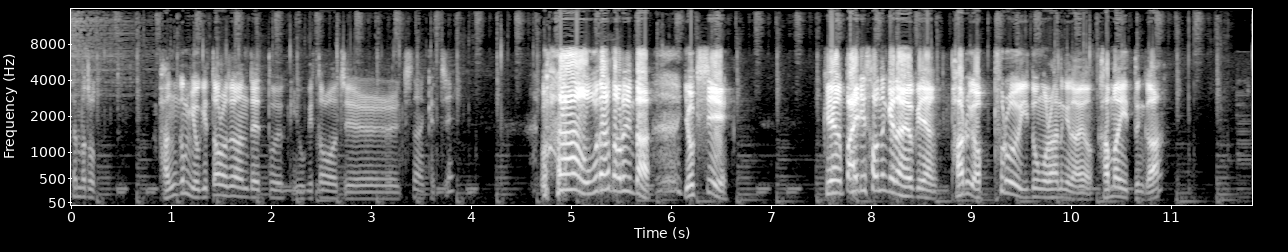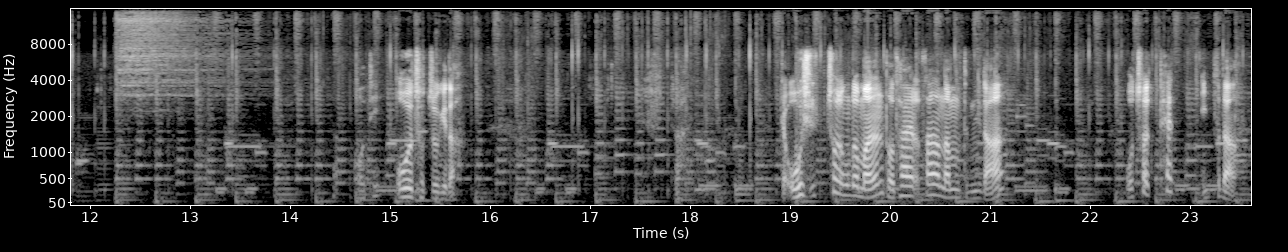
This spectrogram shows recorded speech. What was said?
설마 또 방금 여기 떨어졌는데 또 여기 떨어질진 않겠지? 와 오다가 떨어진다! 역시! 그냥 빨리 서는 게 나아요 그냥. 바로 옆으로 이동을 하는 게 나아요. 가만히 있든가? 어디? 오 저쪽이다. 자 50초 정도만은 더 살, 살아남으면 됩니다. 5초 펫 이쁘다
